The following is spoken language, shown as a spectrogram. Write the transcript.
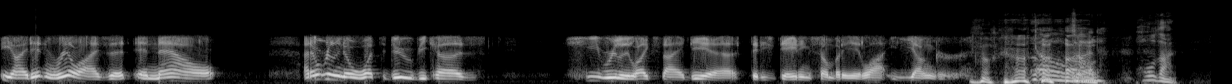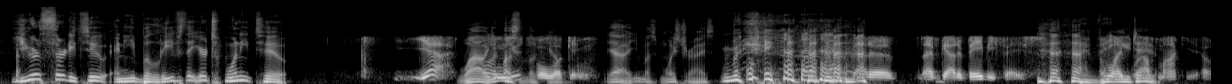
you know, I didn't realize it, and now I don't really know what to do because he really likes the idea that he's dating somebody a lot younger. Oh, So, hold on. You're 32 and he believes that you're 22. Yeah. Wow, Well, you must look young. looking. Yeah, you must moisturize. I've got a I've got a baby face. I I'm bet like you do. Ralph Macchio.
